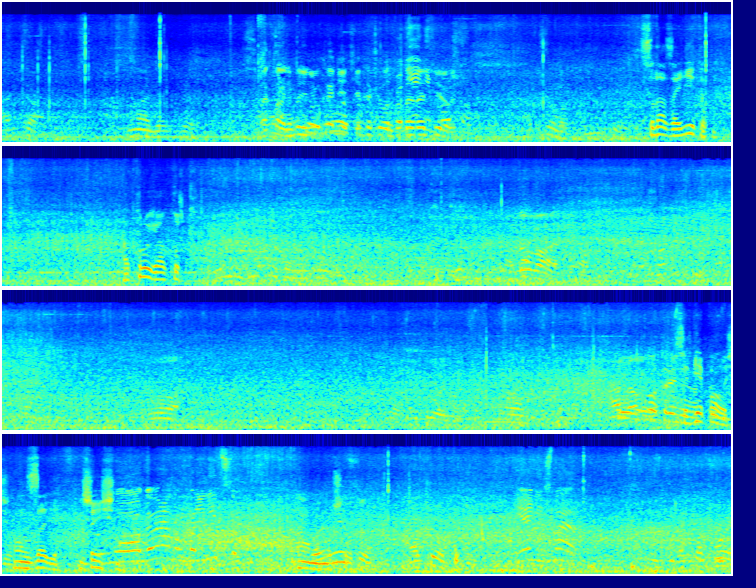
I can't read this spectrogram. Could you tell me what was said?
а что? На, держи. Так, ладно, подожди, не уходите, я хочу вас фотографировать. Сюда зайди только. Открой окошко. Ну, давай. А? Сергей Павлович, он сзади, женщина. Но говорят, он в больнице. А, ну, Больница? что? А что? Я не знаю. А какой?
